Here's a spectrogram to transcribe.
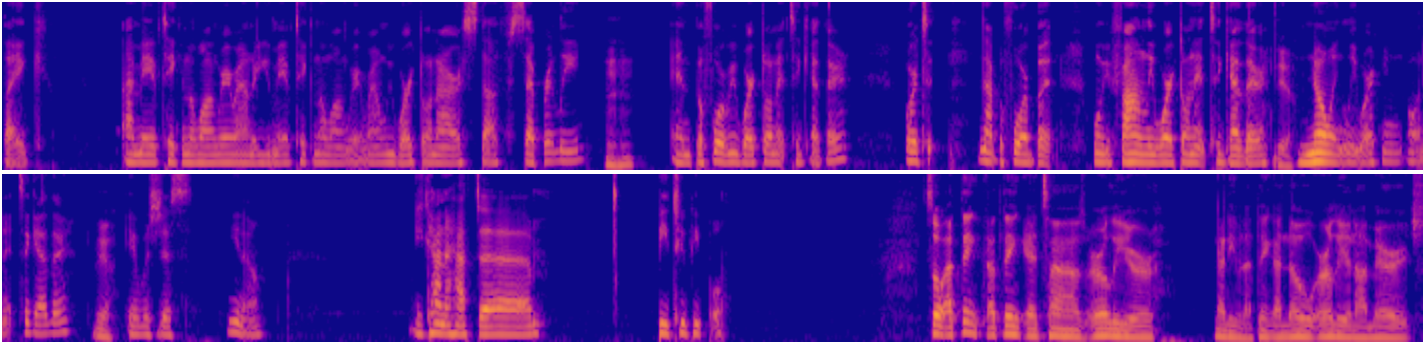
Like, I may have taken the long way around, or you may have taken the long way around. We worked on our stuff separately, Mm-hmm. and before we worked on it together, or to not before, but when we finally worked on it together, Yeah. knowingly working on it together, Yeah. it was just you know you kind of have to be two people So I think I think at times earlier, not even I think I know earlier in our marriage,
